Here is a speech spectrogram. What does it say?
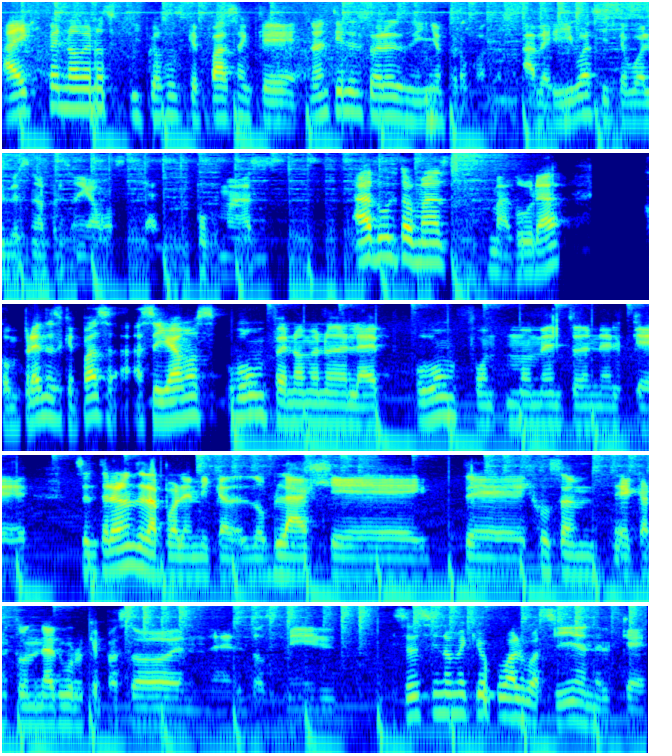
hay fenómenos y cosas que pasan que no entiendes cuando eres niño, pero cuando averiguas y te vuelves una persona, digamos, un poco más adulta, más madura, comprendes qué pasa. Así, digamos, hubo un fenómeno en la hubo un momento en el que se enteraron de la polémica del doblaje de justamente Cartoon Network que pasó en el 2000, no sé si no me equivoco, algo así, en el que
